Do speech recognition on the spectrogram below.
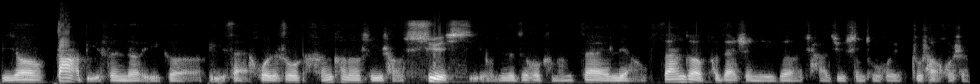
比较大比分的一个比赛，或者说很可能是一场血洗。我觉得最后可能在两三个 possession 的一个差距，胜出会主场获胜。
